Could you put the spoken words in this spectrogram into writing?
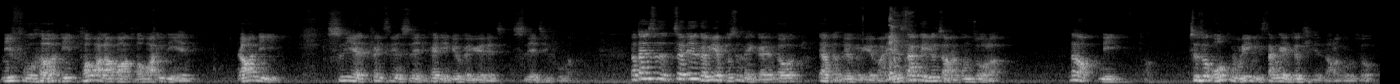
你符合你投保劳保投保一年，然后你失业非自愿失业，你可以领六个月的失业给付嘛。那但是这六个月不是每个人都要等六个月嘛？有人三个月就找到工作了，那你就是我鼓励你三个月就提前找到工作，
